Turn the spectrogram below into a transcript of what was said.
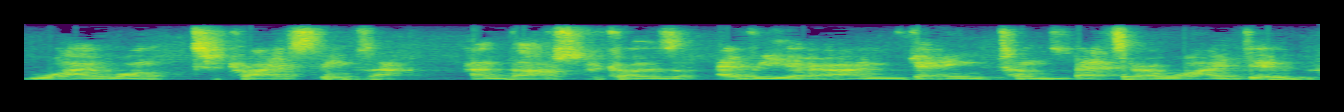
what I want to price things at. And that's because every year I'm getting tons better at what I do.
